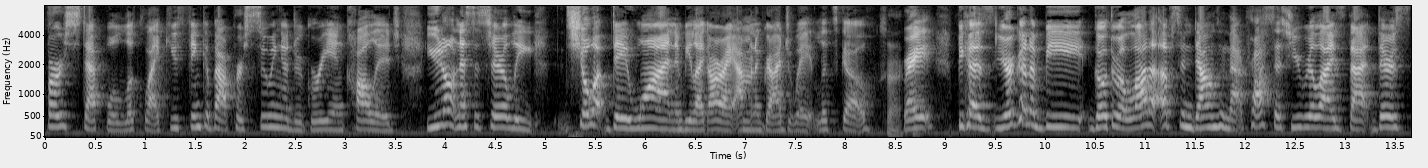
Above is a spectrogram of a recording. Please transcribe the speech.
first step will look like. You think about pursuing a degree in college. You don't necessarily show up day one and be like all right i'm gonna graduate. Let's go. Exactly. right? Because you're gonna be go through a lot of ups and downs in that process. You realize that there's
